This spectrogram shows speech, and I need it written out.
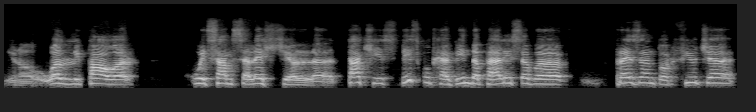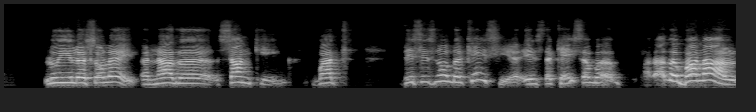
you know, worldly power with some celestial uh, touches. This could have been the palace of a present or future Louis Le Soleil, another Sun King. But this is not the case here. It's the case of a rather banal,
